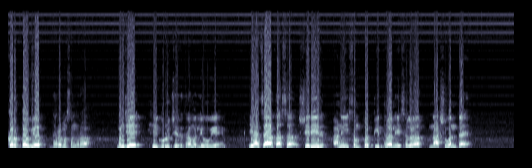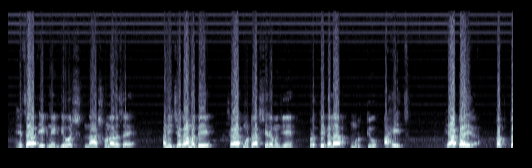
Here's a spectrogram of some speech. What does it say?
कर्तव्य धर्मसंग्रह म्हणजे ही गुरुचरित्रामधली ओवी आहे. ह्याचा अर्थ असं शरीर आणि संपत्ती धन हे सगळं नाशवंत आहे. ह्याचा एक न एक दिवस नाश होणारच आहे. आणि जगामध्ये सगळ्यात मोठं आश्चर्य म्हणजे प्रत्येकाला मृत्यू आहेच. हे अटळ आहे. फक्त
